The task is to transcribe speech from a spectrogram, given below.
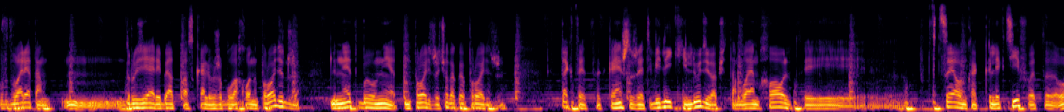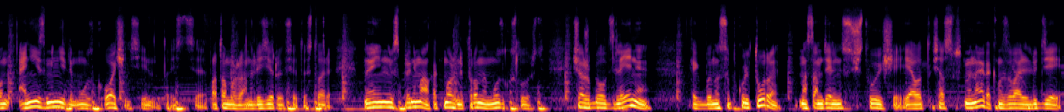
в дворе там друзья ребят таскали уже Балахон и Продиджи, для меня это было нет. Ну, Продиджи, что такое Продиджи? Так-то это, конечно же, это великие люди, вообще там Лайм Хоулит и в целом, как коллектив, это он, они изменили музыку очень сильно. То есть э, потом уже анализирую всю эту историю. Но я не воспринимал, как можно электронную музыку слушать. Еще же было деление как бы на субкультуры, на самом деле не существующие. Я вот сейчас вспоминаю, как называли людей.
